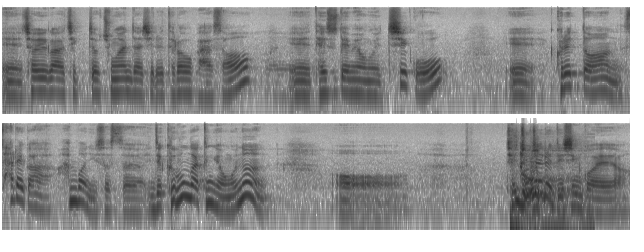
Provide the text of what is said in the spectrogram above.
예, 저희가 직접 중환자실에 들어가서 예, 대수대명을 치고 예, 그랬던 사례가 한 번 있었어요. 이제 그분 같은 경우는 어, 제초제를 드신 거예요.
